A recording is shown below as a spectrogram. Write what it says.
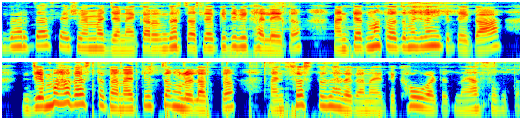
घरचं असल्याशिवाय मजा नाही कारण घरचं असल्यावर किती बी खायला येतं. आणि त्यात महत्त्वाचं म्हणजे माहिती आहे का जे महाग असतं का नाही तेच चांगलं लागतं. आणि स्वस्त झालं का नाही ते खाऊ वाटत नाही असं होतं.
